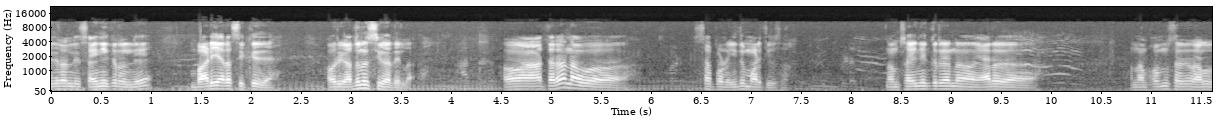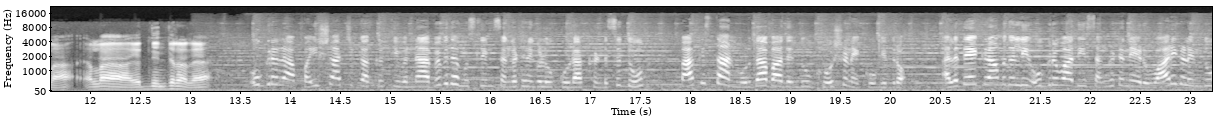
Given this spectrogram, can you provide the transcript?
ಇದರಲ್ಲಿ ಸೈನಿಕರಲ್ಲಿ ಬಾಡಿಯಾರ ಸಿಕ್ಕಿದೆ. ಅವ್ರಿಗೆ ಅದನ್ನು ಸಿಗೋದಿಲ್ಲ. ಆ ಥರ ನಾವು ಸಪೋರ್ಟ್ ಇದು ಮಾಡ್ತೀವಿ ಸರ್. ನಮ್ಮ ಸೈನಿಕರೇನು ಯಾರು ನಮ್ಮ ಹೋಮ್ ಅಲ್ಲ, ಎಲ್ಲ ಎದ್ದು ನಿಂತಿದ್ದಾರೆ. ಉಗ್ರರ ಪೈಶಾಚಿಕ ಕೃತ್ಯವನ್ನ ವಿವಿಧ ಮುಸ್ಲಿಂ ಸಂಘಟನೆಗಳು ಕೂಡ ಖಂಡಿಸಿದ್ದು, ಪಾಕಿಸ್ತಾನ್ ಮುರ್ದಾಬಾದ್ ಎಂದು ಘೋಷಣೆ ಕೂಗಿದ್ರು. ಅಲ್ಲದೆ ಗ್ರಾಮದಲ್ಲಿ ಉಗ್ರವಾದಿ ಸಂಘಟನೆ ರುವಾರಿಗಳೆಂದು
